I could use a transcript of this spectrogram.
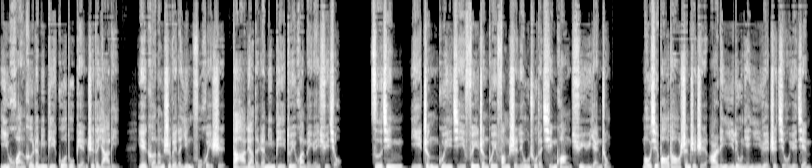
以缓和人民币过度贬值的压力，也可能是为了应付汇市大量的人民币兑换美元需求。资金以正规及非正规方式流出的情况趋于严重。某些报道甚至指，二零一六年一月至九月间，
